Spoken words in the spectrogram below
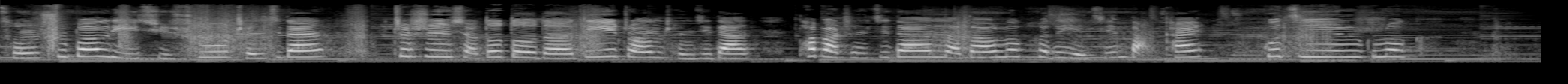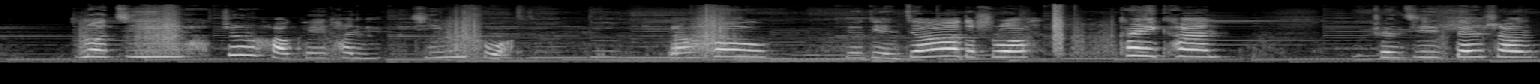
从书包里取出成绩单。这是小豆豆的第一张成绩单。他把成绩单拿到洛克的眼前，打开，估计洛洛基正好可以看清楚。然后有点骄傲地说：“看一看，成绩单上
